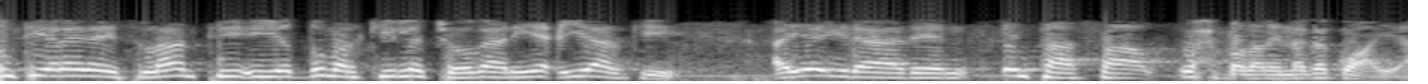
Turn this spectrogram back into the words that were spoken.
intii yarayna islaantii iyo dumarkii la joogaan iyo ciyaalkii ayay yidhaahdeen intaasaa wax badan inaga go'aya.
